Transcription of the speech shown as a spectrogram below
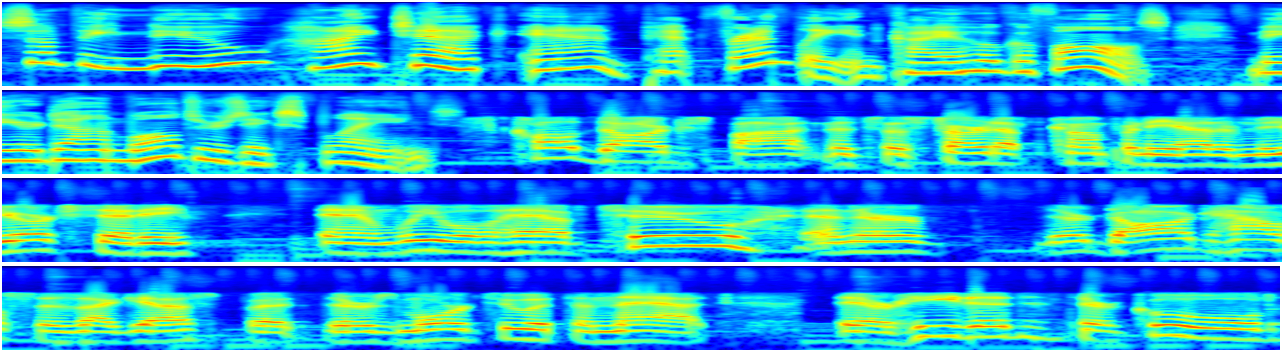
Something new, high tech, and pet friendly in Cuyahoga Falls. Mayor Don Walters explains. It's called DogSpot. And it's a startup company out of New York City, and we will have two, and they're they're dog houses, I guess, but there's more to it than that. They're heated, they're cooled,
